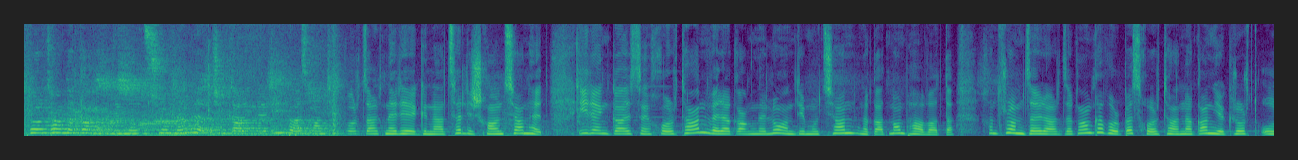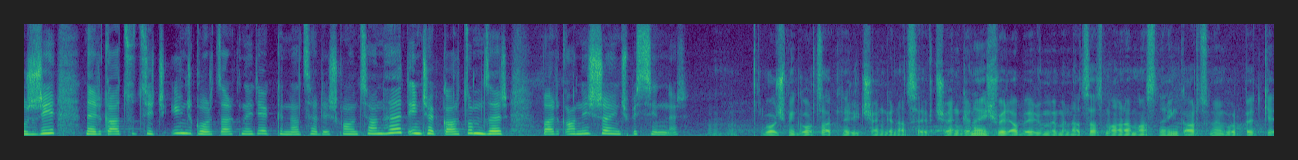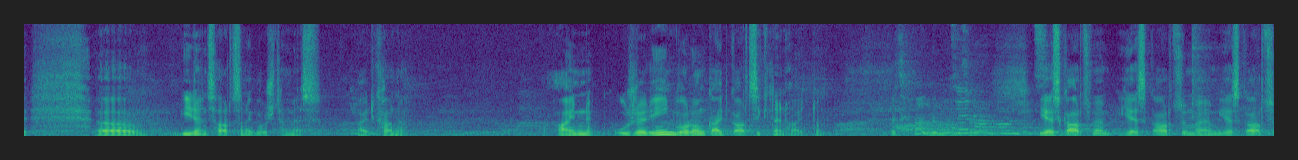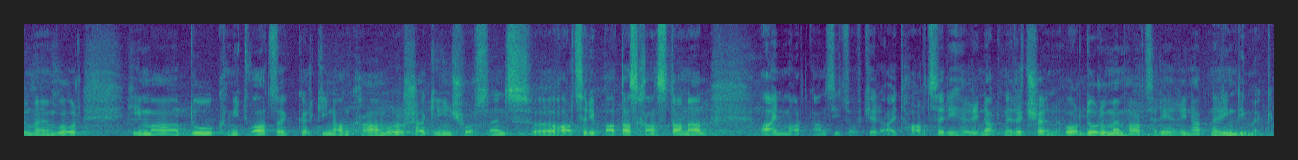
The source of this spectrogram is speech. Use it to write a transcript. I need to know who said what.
Speaker 1: Խորհրդանական ընդդիմությունը վերջին տարիներին բազմաթիվ գործարքների է գնացել իշխանության հետ։ Իրենք գալիս են խորհրդան վերականգնելու ընդդիմության նկատմամբ հավատը։ Խնդրում եմ ձեր արձագանքը որպես խորհրդանական երկրորդ ուժի ներկայացուցիչ, ինչ գործարքների եք գնացել իշխանության հետ, ինչ եք կարծում ձեր վարկանիշը ինչպիսինն էր։
Speaker 2: Ոչ մի գործակների չեն գնացել չեն գնա, ինչ վերաբերում է մնացած մանրամասներին, կարծում եմ, որ պետք է իրենց հարցնեք, ոչ թե մեզ։ Այդքանը այն ուժերին, որոնք այդ կարծիքն են հայտնում։
Speaker 3: Բայց քան նման ձեր
Speaker 2: Ես կարծում եմ, ես կարծում եմ, ես կարծում եմ, որ հիմա դուք միտված եք կրկին անգամ որոշակի ինչ որ sense հարցերի պատասխան ստանալ այն մարդկանցից, ովքեր այդ հարցերի հեղինակները չեն։ Հորդորում եմ հարցերի հեղինակներին դիմեք։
